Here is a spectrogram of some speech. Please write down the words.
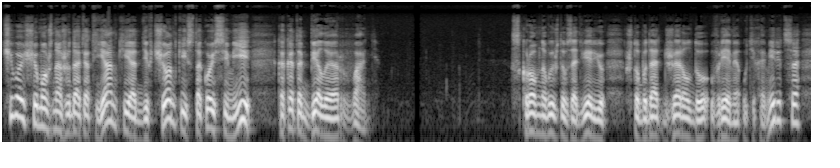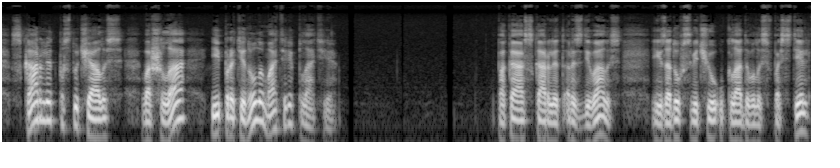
Чего еще можно ожидать от Янки и от девчонки из такой семьи, как эта белая рвань? Скромно выждав за дверью, чтобы дать Джералду время утихомириться, Скарлетт постучалась, вошла и протянула матери платье. Пока Скарлетт раздевалась и, задув свечу, укладывалась в постель,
